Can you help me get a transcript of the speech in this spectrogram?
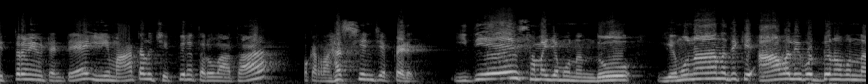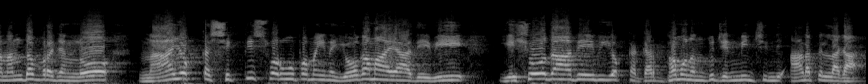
చిత్రం ఏమిటంటే ఈ మాటలు చెప్పిన తరువాత ఒక రహస్యం చెప్పాడు. ఇదే సమయమునందు యమునా నదికి ఆవలి ఒడ్డున ఉన్న నందవ్రజంలో నా యొక్క శక్తి స్వరూపమైన యోగమాయాదేవి యశోదాదేవి యొక్క గర్భమునందు జన్మించింది ఆడపిల్లగా.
